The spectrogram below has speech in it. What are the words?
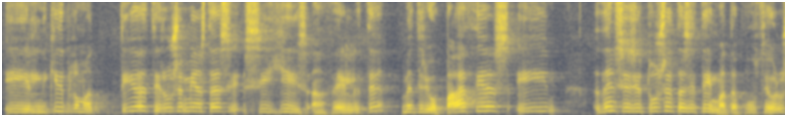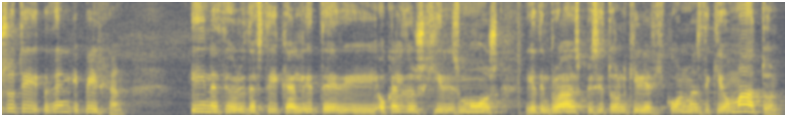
η ελληνική διπλωματία τηρούσε μια στάση σιγής, αν θέλετε, μετριοπάθειας ή δεν συζητούσε τα ζητήματα που θεωρούσε ότι δεν υπήρχαν. Είναι, θεωρείται αυτή η καλύτερη, ο καλύτερος χειρισμός για την προάσπιση των κυριαρχικών μας δικαιωμάτων.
